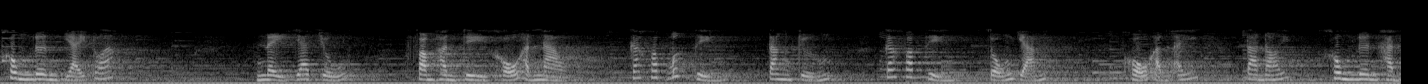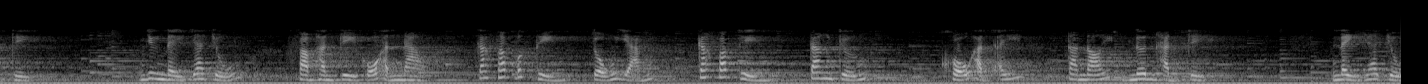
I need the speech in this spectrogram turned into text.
không nên giải thoát. Này gia chủ phạm hành trì khổ hạnh nào, các pháp bất thiện, tăng trưởng, các pháp thiện tổn giảm. Khổ hạnh ấy, ta nói, không nên hành trì. Nhưng này gia chủ phạm hành trì khổ hạnh nào, các pháp bất thiện tổn giảm, các pháp thiện tăng trưởng. Khổ hạnh ấy, ta nói, nên hành trì. Này gia chủ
